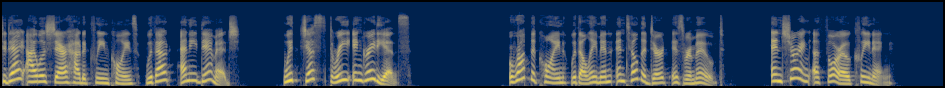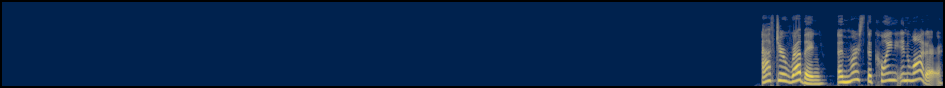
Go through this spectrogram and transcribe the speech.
Today I will share how to clean coins without any damage. With just three ingredients. Rub the coin with a lemon until the dirt is removed, ensuring a thorough cleaning. After rubbing, immerse the coin in water.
